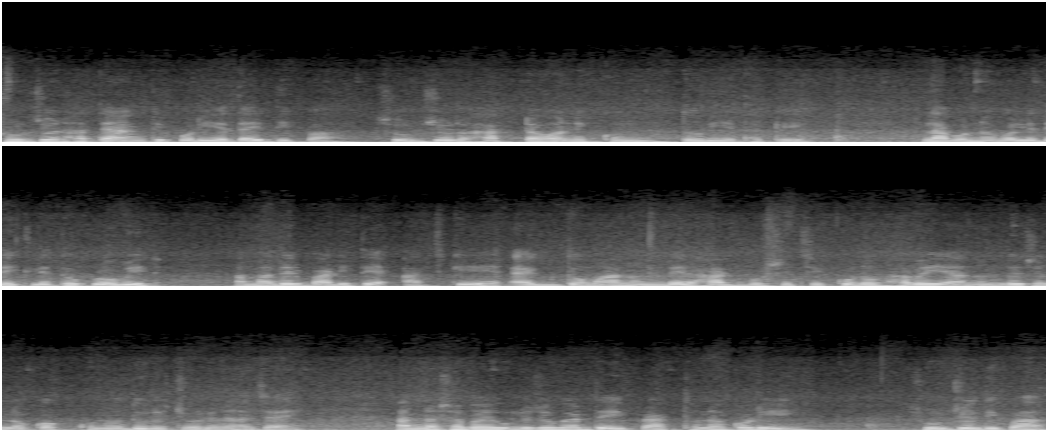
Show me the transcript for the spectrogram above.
সূর্যর হাতে আংটি পরিয়ে দেয় দীপা। সূর্যর হাতটাও অনেকক্ষণ দড়িয়ে থাকে। লাবণ্য বলে, দেখলে তো প্রবীর, আমাদের বাড়িতে আজকে একদম আনন্দের হাট বসেছে। কোনোভাবেই আনন্দ যেন কখনো দূরে চলে না যায়। আমরা সবাই উলুজোগাড় দেই, প্রার্থনা করি। সূর্য, দীপা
